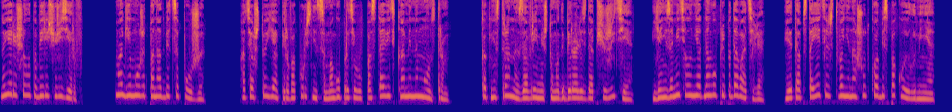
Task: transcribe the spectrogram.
но я решила поберечь резерв. Магия может понадобиться позже. Хотя что я, первокурсница, могу противопоставить каменным монстрам? Как ни странно, за время, что мы добирались до общежития, я не заметила ни одного преподавателя, и это обстоятельство не на шутку обеспокоило меня.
